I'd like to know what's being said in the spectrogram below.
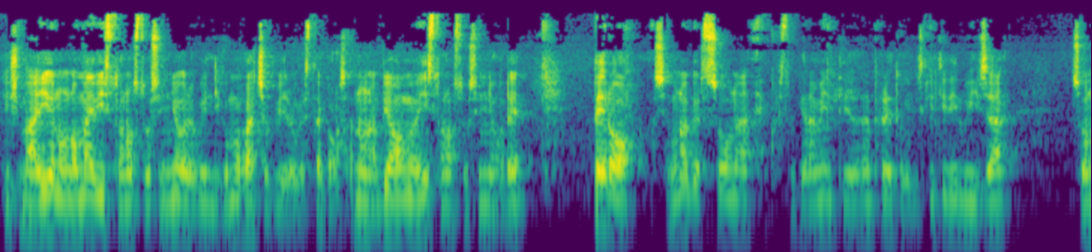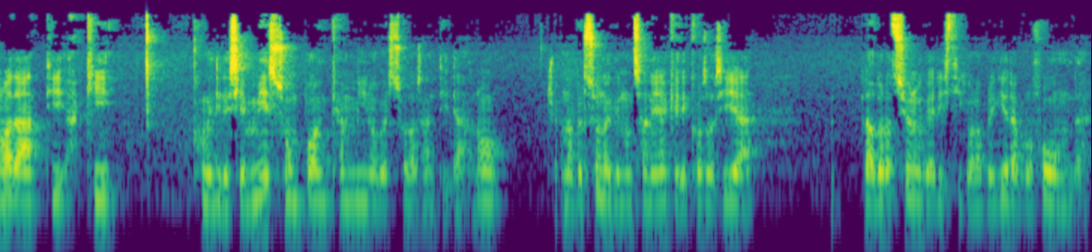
dici, ma io non l'ho mai visto nostro Signore, quindi come faccio a capire questa cosa? Non abbiamo mai visto nostro Signore, però se una persona, e questo chiaramente io ho sempre detto che gli scritti di Luisa sono adatti a chi, come dire, si è messo un po' in cammino verso la santità, no? Cioè una persona che non sa neanche che cosa sia l'adorazione eucaristica, la preghiera profonda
